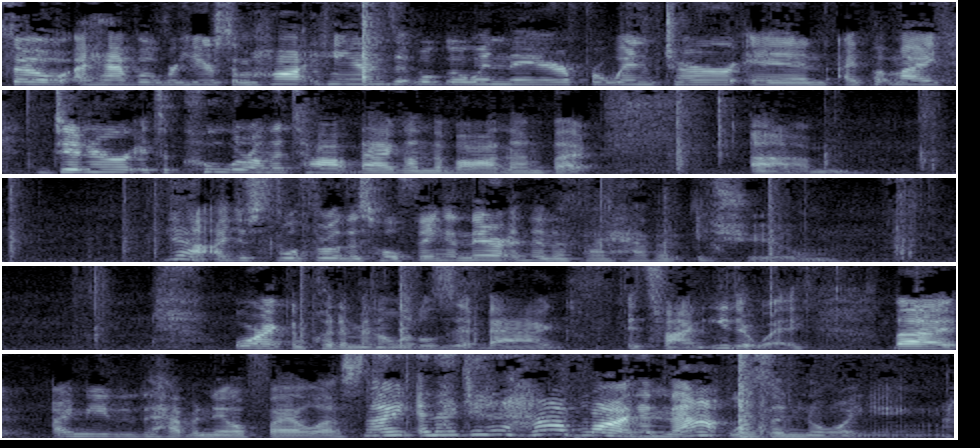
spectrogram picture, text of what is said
so I have over here some hot hands that will go in there for winter. And I put my dinner, it's a cooler on the top, bag on the bottom. But um, yeah, I just will throw this whole thing in there. And then if I have an issue, or I can put them in a little zip bag. It's fine, either way. But I needed to have a nail file last night and I didn't have one and that was annoying.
